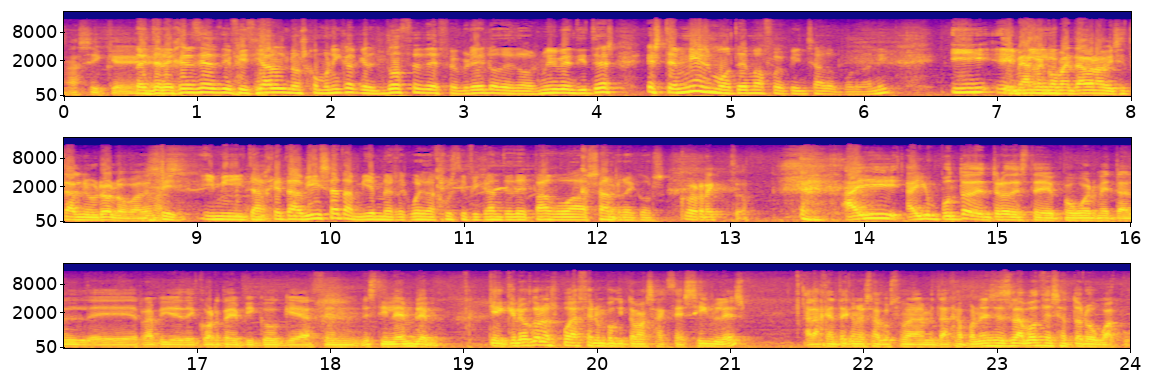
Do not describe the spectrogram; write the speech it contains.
así La que... inteligencia artificial nos comunica que el 12 de febrero de 2023 este mismo tema fue pinchado por Dani. Y, Y eh, me ha mi- recomendado una visita al neurólogo, además. Sí, y mi tarjeta Visa también me recuerda justificante de pago a Sun Records. Correcto. Hay, hay un punto dentro de este power metal eh, rápido y de corte épico que hacen Steel Emblem que creo que los puede hacer un poquito más accesibles a la gente que no está acostumbrada al metal japonés. Es la voz de Satoru Waku,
